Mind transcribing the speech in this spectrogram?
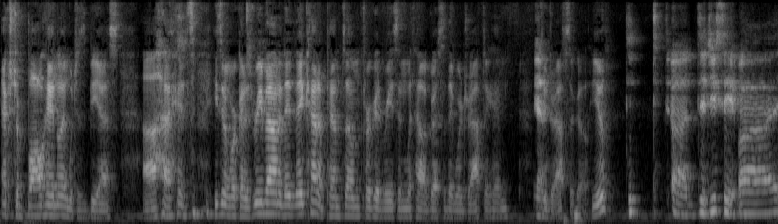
extra ball handling, which is BS. Uh, and he's going to work on his rebound, and they, they kind of pimped him for good reason with how aggressive they were drafting him yeah. two drafts ago. You? Did, uh, did you see? Uh,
